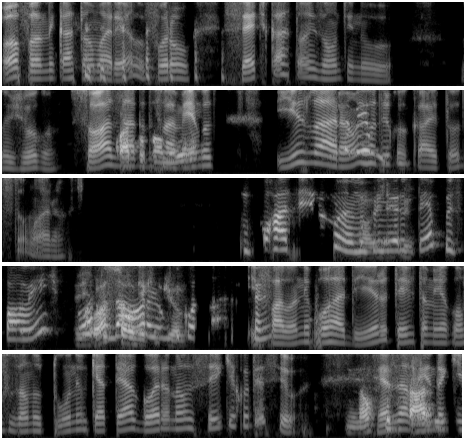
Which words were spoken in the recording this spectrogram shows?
Ó, falando em cartão amarelo, foram sete cartões ontem no, no jogo. Só a zaga do. Flamengo, Islarão e Rodrigo Caio, todos tomaram. Um porradeiro, mano, no Não, primeiro tempo, principalmente. Pô, toda açougue hora do jogo. E falando em porradeiro, teve também a confusão no túnel, que até agora eu não sei o que aconteceu. Não se Reza a sabe. lenda que,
